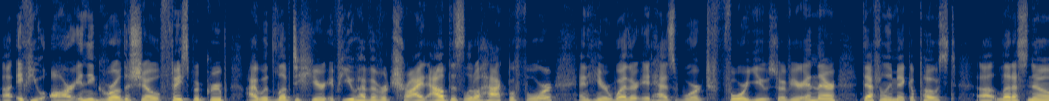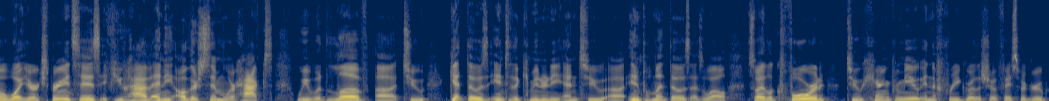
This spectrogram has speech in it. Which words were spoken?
Uh, if you are in the Grow the Show Facebook group, I would love to hear if you have ever tried out this little hack before and hear whether it has worked for you. So if you're in there, definitely make a post. Uh, let us know what your experience is. If you have any other similar hacks. We would love uh, to get those into the community and to uh, implement those as well. So I look forward to hearing from you in the free Grow the Show Facebook group.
